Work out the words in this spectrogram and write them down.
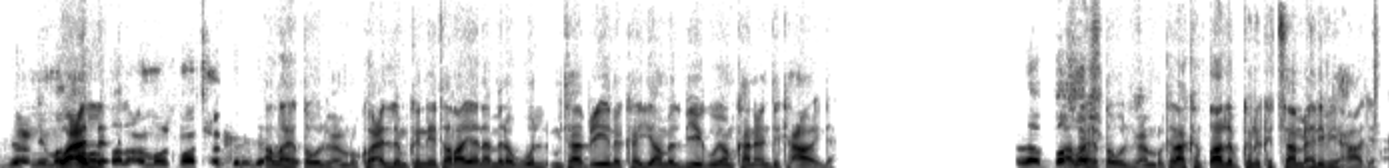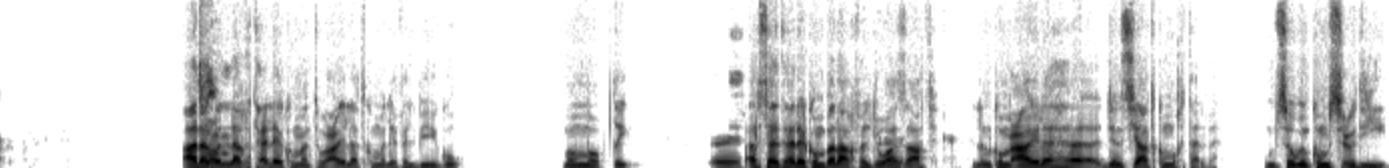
دعني ما وعل... طال عمرك ما تحب اللي الله يطول في عمرك. وأعلمك إني تراي أنا من أول متابعينك أيام البيج ويوم كان عندك عائلة. الله يطول في عمرك. لكن طالبك إنك تسامحني في حاجة. أنا تم بلغت عليكم أنت وعائلتكم اللي في البيجو من مبطي. إيه. أرسلت عليكم بلاغ في الجوازات. لأنكم عائلة جنسياتكم مختلفة. ومسوينكم سعوديين.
